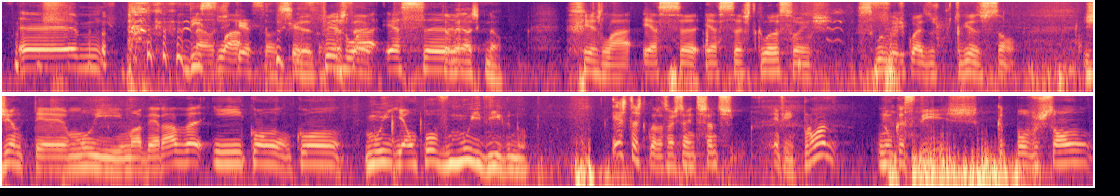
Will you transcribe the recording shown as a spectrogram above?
ah, disse Não, lá, esqueçam, esqueçam. fez lá essa Também acho que não. fez lá essa, essas declarações, segundo as quais os portugueses são gente é muito moderada e com, com muito, é um povo muito digno. Estas declarações são interessantes, enfim, por um lado, nunca se diz que povos são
